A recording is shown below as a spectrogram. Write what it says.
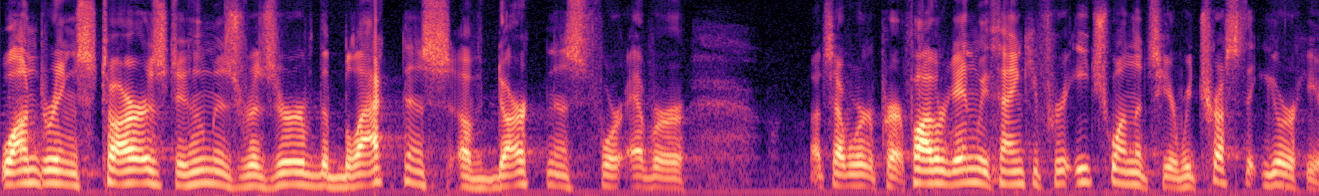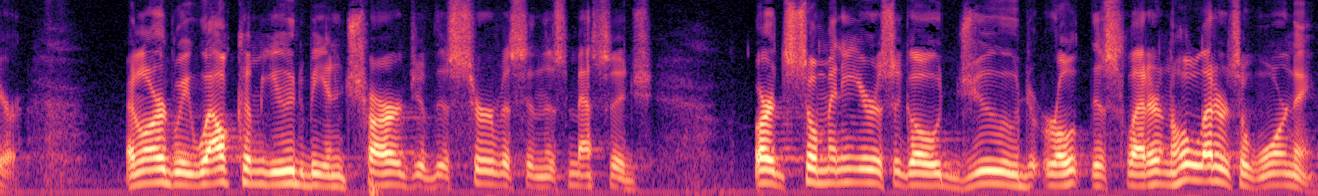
wandering stars to whom is reserved the blackness of darkness forever. That's our word of prayer. Father, again, we thank you for each one that's here. We trust that you're here. And Lord, we welcome you to be in charge of this service and this message. Lord, so many years ago, Jude wrote this letter, and the whole letter is a warning.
